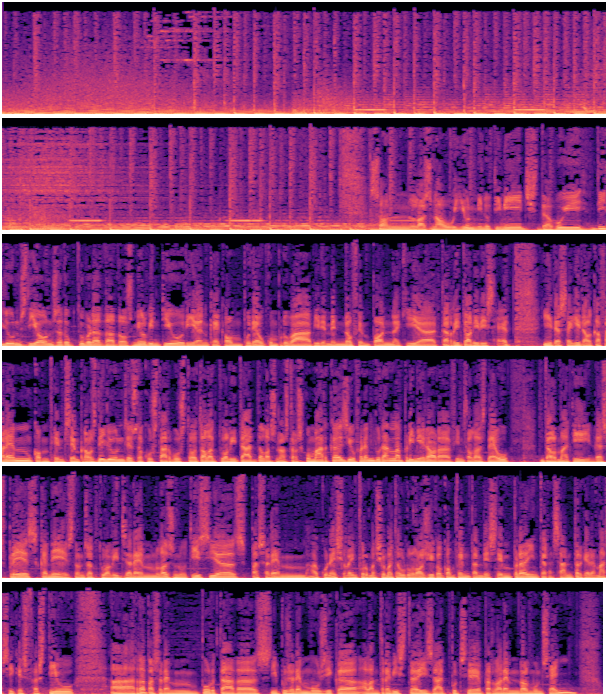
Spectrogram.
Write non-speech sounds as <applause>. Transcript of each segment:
Són les 9 i un minut i mig d'avui, dilluns, dia 11 d'octubre de 2021, dient que, com podeu comprovar, evidentment no fem pont aquí a Territori 17. I de seguida el que farem, com fem sempre els dilluns, és acostar-vos tota l'actualitat de les nostres comarques i ho farem durant la primera hora, fins a les 10 del matí. Després, què més? Doncs actualitzarem les notícies, passarem a conèixer la informació meteorològica, com fem també sempre, interessant, perquè demà sí que és festiu. Uh, repassarem portades i posarem música a l'entrevista, Isaac, potser parlarem del Montseny,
